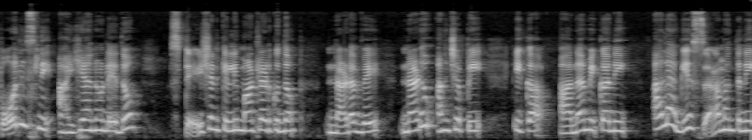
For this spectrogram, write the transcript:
పోలీస్ని అయ్యానో లేదో స్టేషన్కి వెళ్ళి మాట్లాడుకుందాం నడవే నడు అని చెప్పి ఇక అనామికని అలాగే సామంత్ని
